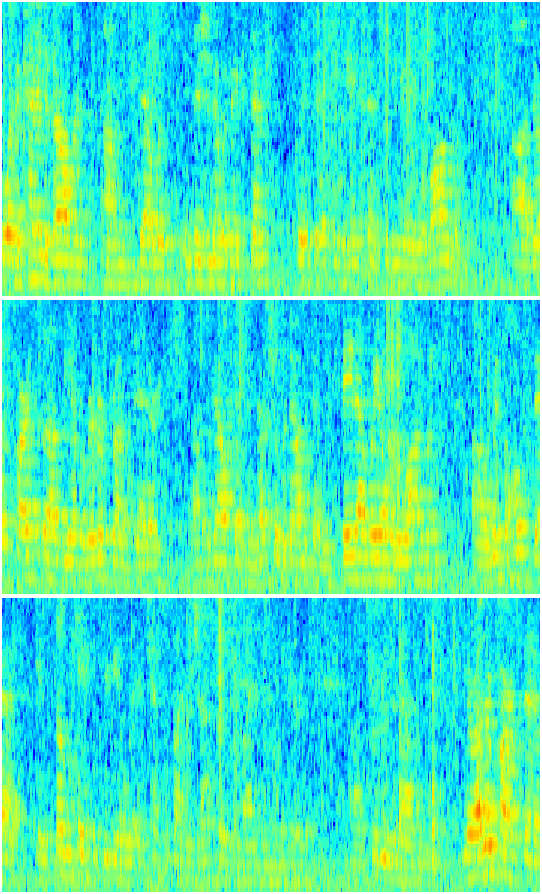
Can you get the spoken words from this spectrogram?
for the kind of development um, that was envisioned that would make sense with this and would make sense for the area in the long run. Uh, There are parts of the upper riverfront that are uh, developed as industrial development that would stay that way over the long run, uh, with the hope that in some cases we'd be able to intensify the jobs that are provided in those areas uh, through new development. There are other parts that are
